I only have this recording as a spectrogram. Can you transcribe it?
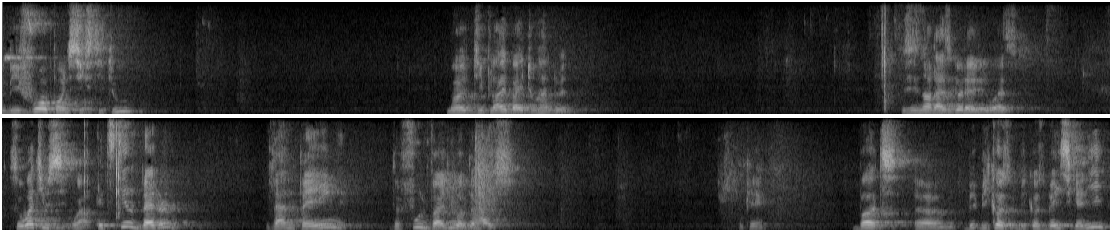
should be 4.62 multiplied by 200. This is not as good as it was. So what you see, well, it's still better than paying the full value of the house. Okay? But um, because, because basically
